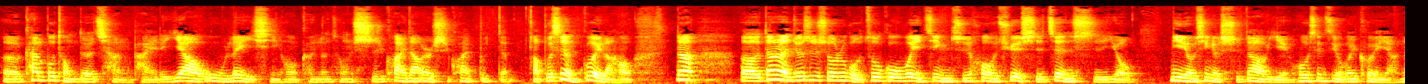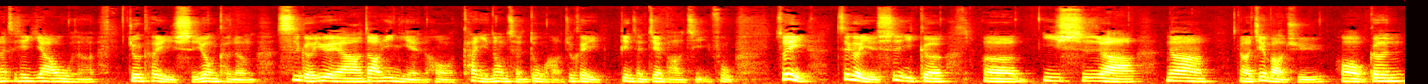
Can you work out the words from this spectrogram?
呃，看不同的厂牌的药物类型，哦，可能从十块到二十块不等，啊，不是很贵了，哈。那，呃，当然就是说，如果做过胃镜之后，确实证实有。逆流性的食道炎，或甚至有胃溃疡，那这些药物呢，就可以使用，可能四个月啊到一年后，看严重程度哈，就可以变成健保给付。所以这个也是一个呃医师啊，那呃健保局哦跟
